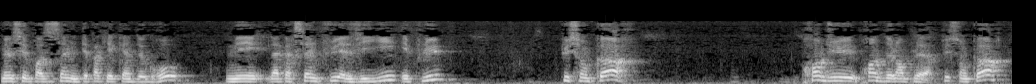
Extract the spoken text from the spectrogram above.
même si le prophète sallam n'était pas quelqu'un de gros mais la personne, plus elle vieillit et plus, plus son corps prend, du, prend de l'ampleur, plus son corps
